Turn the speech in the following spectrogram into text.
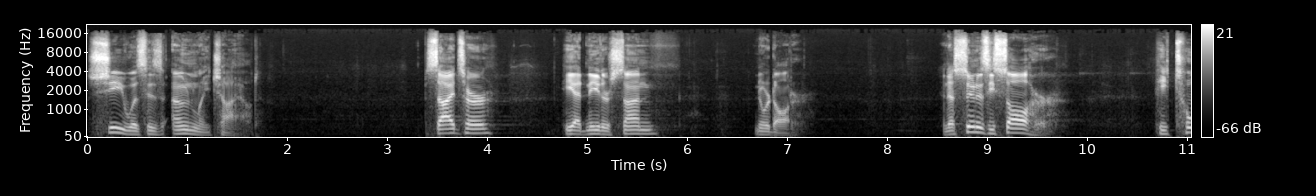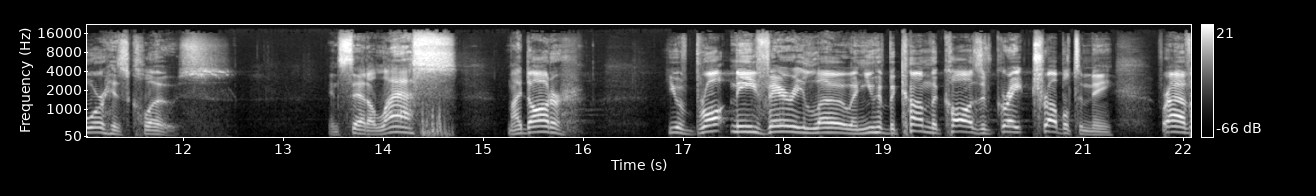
She was his only child. Besides her, he had neither son nor daughter. And as soon as he saw her, he tore his clothes and said, Alas, my daughter. You have brought me very low, and you have become the cause of great trouble to me. For I have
